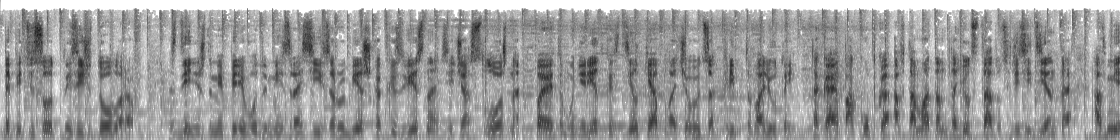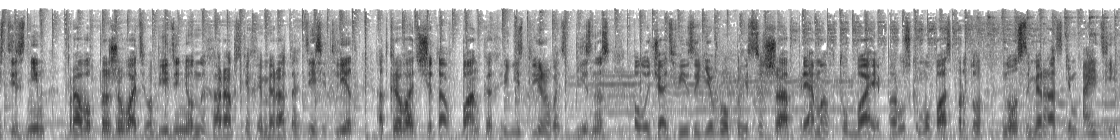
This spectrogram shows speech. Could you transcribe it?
до 500 500 тысяч долларов. С денежными переводами из России за рубеж, как известно, сейчас сложно, поэтому нередко сделки оплачиваются криптовалютой. Такая покупка автоматом дает статус резидента, а вместе с ним право проживать в Объединенных Арабских Эмиратах 10 лет, открывать счета в банках, регистрировать бизнес, получать визы Европы и США прямо в Дубае по русскому паспорту, но с эмиратским ID.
